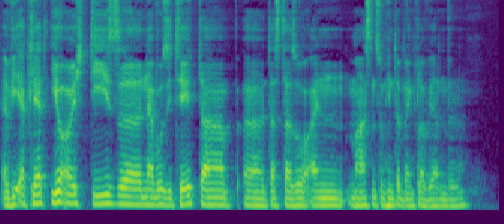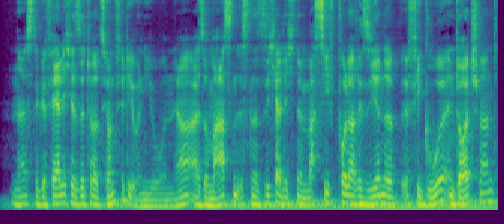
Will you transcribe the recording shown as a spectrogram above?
Äh, wie erklärt ihr euch diese Nervosität da, dass da so ein Maßen zum Hinterbänkler werden will? Na, ist eine gefährliche Situation für die Union. Ja? Also Maaßen ist eine, sicherlich eine massiv polarisierende Figur in Deutschland.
